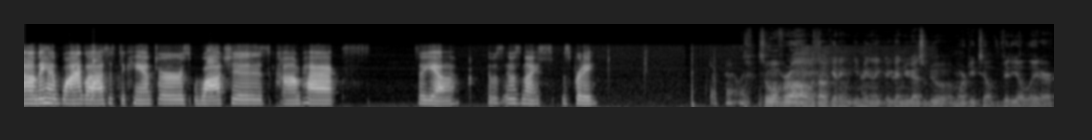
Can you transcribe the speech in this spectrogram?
Um, they had wine glasses, decanters, watches, compacts. So yeah, it was it was nice. It was pretty. Definitely. So overall, without getting, you mean like, again, you guys will do a more detailed video later.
